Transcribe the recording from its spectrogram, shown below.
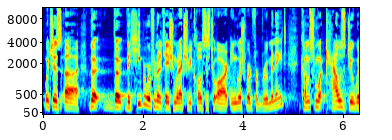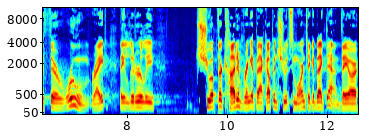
which is uh, the, the, the Hebrew word for meditation, would actually be closest to our English word for ruminate, comes from what cows do with their rumen, right? They literally chew up their cud and bring it back up and chew it some more and take it back down. They are,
